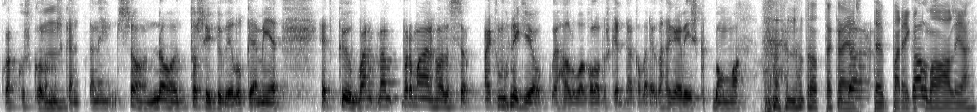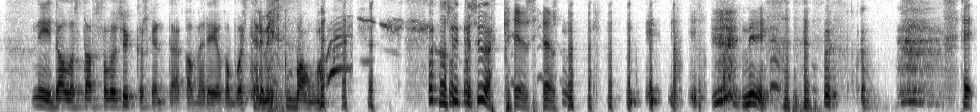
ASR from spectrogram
kakkos-kolmoskenttä, mm. niin se on, ne on tosi hyviä lukemia. Et, et kyllä var, mä varmaan nhl aika monikin joukkue haluaa kolmoskenttää kaveri, joka tekee 50 bongoa. no totta kai, ja, ja sitten parikymmentä maalia. Niin, niin Dallas Stars olisi ykköskenttää kaveri, joka voisi tehdä 50 bongoa. no ykkösyökkäjä siellä. niin. Hei,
